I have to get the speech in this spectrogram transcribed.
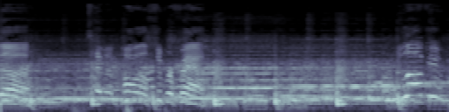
The Tame Impala super fan. We love you.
